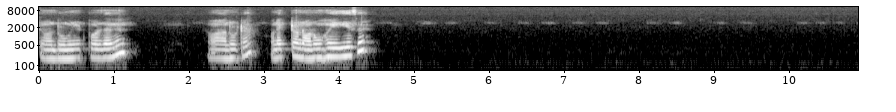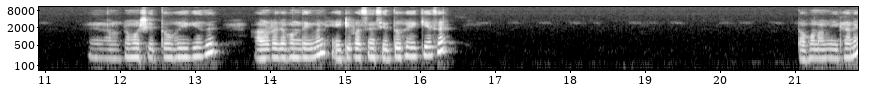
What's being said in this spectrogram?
তোমার দু মিনিট পর দেখেন, আমার আলুটা অনেকটা নরম হয়ে গিয়েছে। আলুটা আমার সেদ্ধ হয়ে গিয়েছে। আলুটা যখন দেখবেন এইটি পার্সেন্ট সেদ্ধ হয়ে গিয়েছে। তখন আমি এখানে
